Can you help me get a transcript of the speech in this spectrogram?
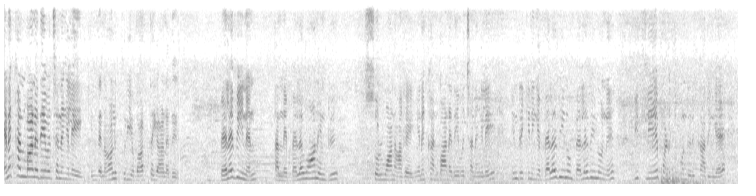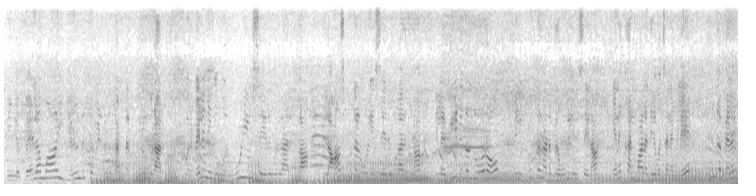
எனக்கு அன்பான தேவச்சனங்களே இந்த நாளுக்குரிய வார்த்தையானது பலவீனன் தன்னை பலவான் என்று சொல்வானாக. எனக்கு அன்பான தேவச்சனங்களே இன்றைக்கு நீங்கள் பலவீனம் பலவீனம்னு வீட்டிலேயே படுத்து கொண்டு இருக்காதீங்க நீங்கள் பலமாய் எழுந்துக்க வேண்டும் கர்த்தர் விரும்புகிறார் ஒருவேளை நீங்கள் ஒரு ஊழியம் செய்தவர்களாக இருக்கலாம் இல்லை ஹாஸ்பிட்டல் ஊழியம் செய்கிறவங்களா இருக்கலாம் இல்லை வீடுகள் தோறும் நீங்கள் கூட்டம் நடத்துகிற ஊழியம் செய்யலாம். எனக்கு அன்பான தேவச்சனங்களே உங்கள் பலவீனம்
